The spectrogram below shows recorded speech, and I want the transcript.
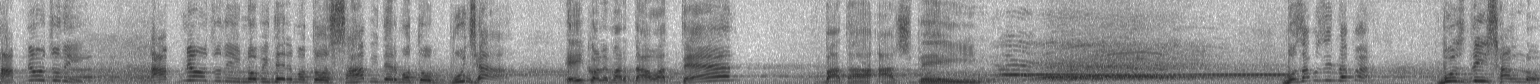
আপনিও যদি আপনিও যদি নবীদের মতো, সাহাবিদের মতো বুঝা এই কলেমার দাওয়াত দেন, বাধা আসবেই। বোঝাবুঝির ব্যাপার বুঝতেই সারলো।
